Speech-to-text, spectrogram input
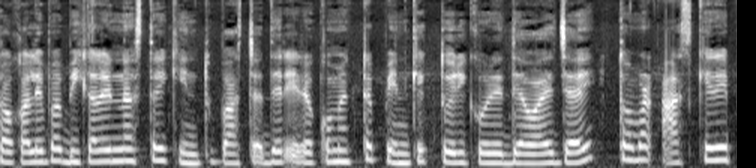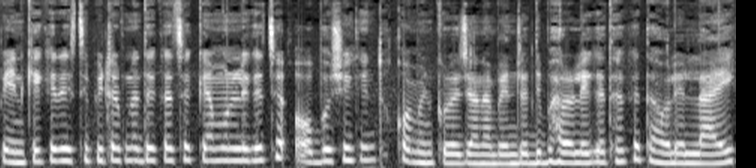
সকালে বা বিকালের নাস্তায় কিন্তু বাচ্চাদের এরকম একটা পেনকেক তৈরি করে দেওয়া যায়। তো আমার আজকের এই পেনকেকের রেসিপিটা আপনাদের কাছে কেমন লেগেছে, অবশ্যই কিন্তু কমেন্ট করে জানাবেন। যদি ভালো লেগে থাকে, তাহলে লাইক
